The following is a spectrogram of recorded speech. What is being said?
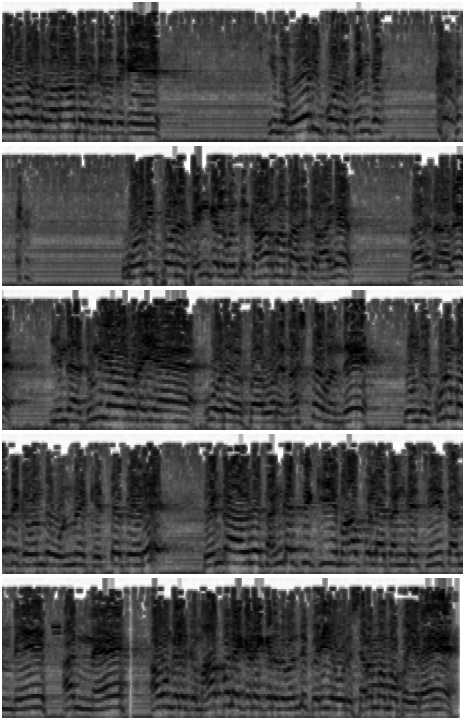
மணமகன் வராம இருக்கிறதுக்கு இந்த ஓடி போன பெண்கள் ஓடி போன பெண்கள் வந்து காரணமா இருக்கிறாங்க. அதனால இந்த துனியாவுடைய ஒரு ஒரு நஷ்டம் வந்து உங்க குடும்பத்துக்கு வந்து ஒண்ணு கெட்ட பேரு ரெண்டாவது தங்கச்சிக்கு மாப்பிள்ள தங்கச்சி தம்பி அண்ணன் அவங்களுக்கு மாப்பிள்ளை கிடைக்கிறது வந்து பெரிய ஒரு சிரமமா போயிடும்.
